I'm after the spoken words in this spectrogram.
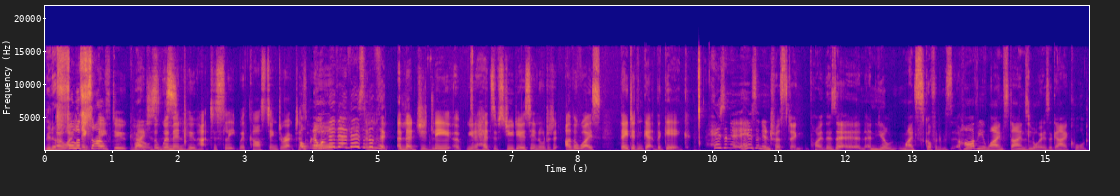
you know, Oh, full I of self they do, Carol. The women who had to sleep with casting directors Oh, no, or no, there's another thing. allegedly, uh, you know, heads of studios in order to... Otherwise, they didn't get the gig. Here's an, here's an interesting point. There's a, and you might scoff at it. Harvey Weinstein's lawyer is a guy called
